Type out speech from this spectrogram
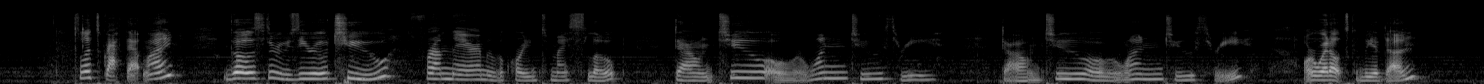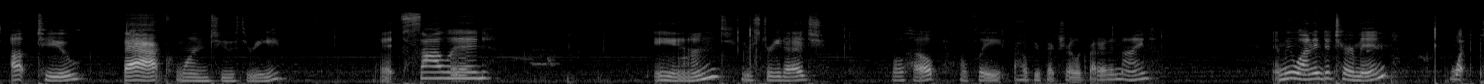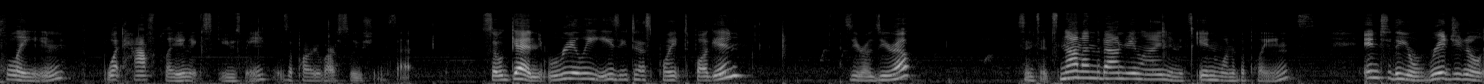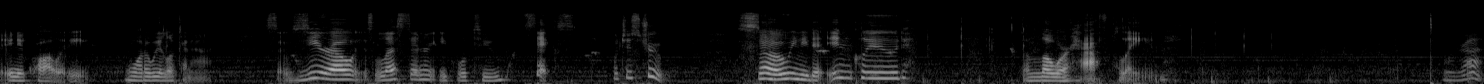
So let's graph that line. Goes through 0, 2. From there, I move according to my slope. Down 2 over 1, 2, 3. Down 2 over 1, 2, 3. Or what else could we have done? Up 2, back 1, 2, 3. It's solid. And your straight edge will help. Hopefully, I hope your picture look better than mine. And we want to determine what plane what half plane, excuse me, is a part of our solution set. So again, really easy test point to plug in. 0, 0. Since it's not on the boundary line and it's in one of the planes. Into the original inequality, what are we looking at? So 0 is less than or equal to 6, which is true. So we need to include the lower half plane. Alright.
